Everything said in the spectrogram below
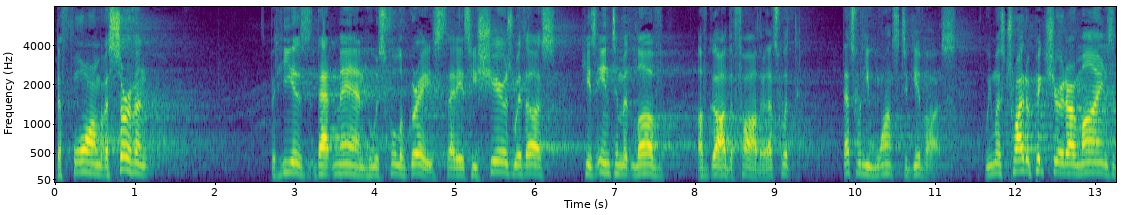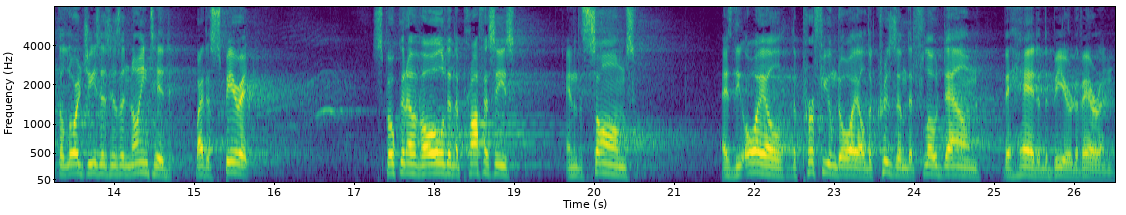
the form of a servant, but he is that man who is full of grace. That is, he shares with us his intimate love of God the Father. That's what, that's what he wants to give us. We must try to picture in our minds that the Lord Jesus is anointed by the Spirit spoken of old in the prophecies and in the Psalms as the oil, the perfumed oil, the chrism that flowed down the head and the beard of Aaron.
